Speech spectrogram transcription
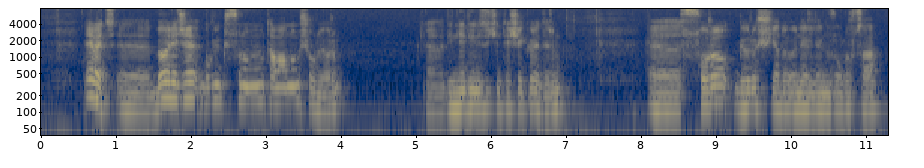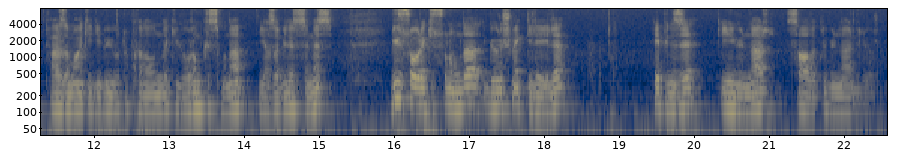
Evet, e, böylece bugünkü sunumumu tamamlamış oluyorum. Ee, dinlediğiniz için teşekkür ederim. Ee, soru, görüş ya da önerileriniz olursa her zamanki gibi YouTube kanalındaki yorum kısmına yazabilirsiniz. Bir sonraki sunumda görüşmek dileğiyle hepinize iyi günler, sağlıklı günler diliyorum.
